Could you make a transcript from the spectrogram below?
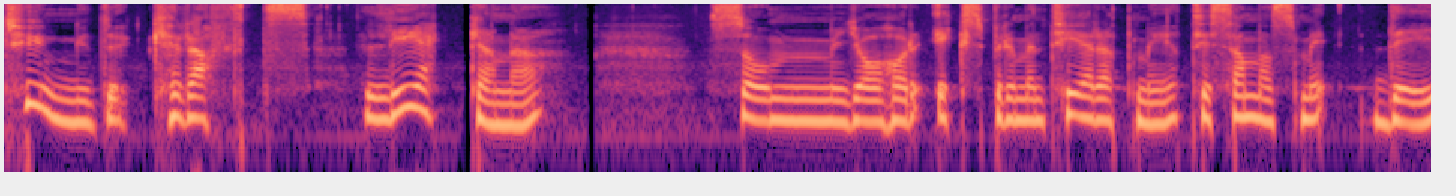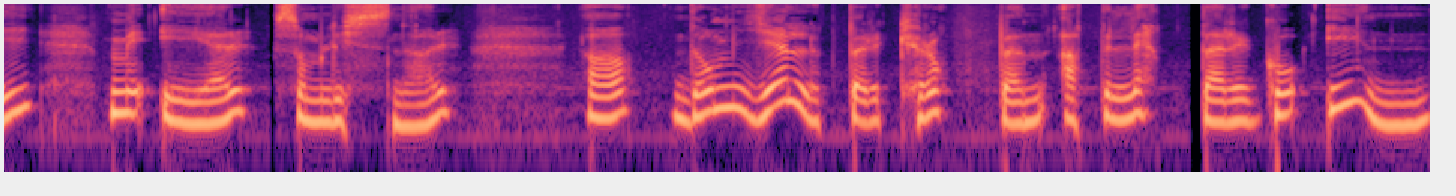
tyngdkraftslekarna som jag har experimenterat med tillsammans med dig, med er som lyssnar. Ja, de hjälper kroppen att lättare gå in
